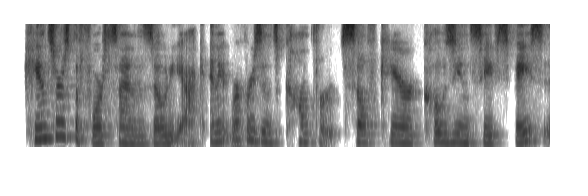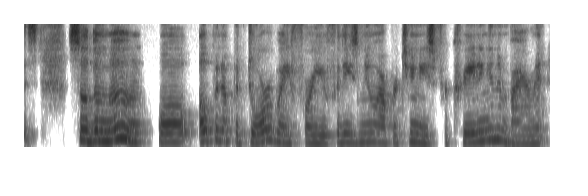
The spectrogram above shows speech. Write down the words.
Cancer is the fourth sign of the zodiac, and it represents comfort, self care, cozy, and safe spaces. So the moon will open up a doorway for you for these new opportunities for creating an environment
